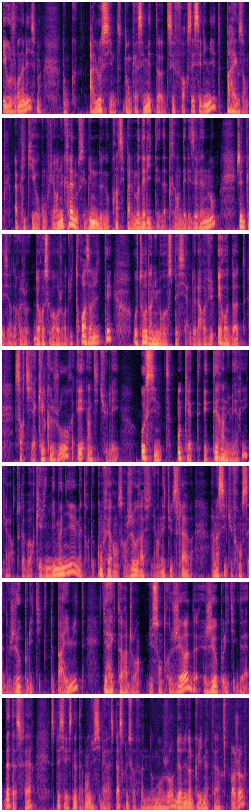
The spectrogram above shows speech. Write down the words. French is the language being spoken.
et au journalisme, donc à l'OSINT, donc à ses méthodes, ses forces et ses limites, par exemple appliquées au conflit en Ukraine, où c'est l'une de nos principales modalités d'appréhender les événements, j'ai le plaisir de, re- de recevoir aujourd'hui trois invités autour d'un numéro spécial de la revue Hérodote, sorti il y a quelques jours et intitulé OSINT, enquête et terrain numérique. Alors tout d'abord Kevin Limonier, maître de conférences en géographie et en études slaves à l'Institut français de géopolitique de Paris 8, directeur adjoint du centre Géode, géopolitique de la datasphère, spécialiste notamment du cyberespace russophone. Donc bonjour, bienvenue dans le collimateur. Bonjour.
